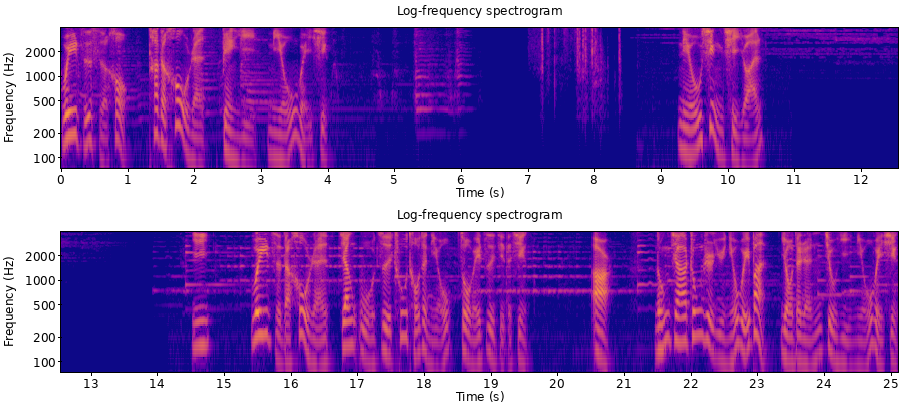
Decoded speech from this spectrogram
微子死后，他的后人便以牛为姓。牛姓起源：一，微子的后人将五字出头的牛作为自己的姓；二，农家终日与牛为伴，有的人就以牛为姓；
